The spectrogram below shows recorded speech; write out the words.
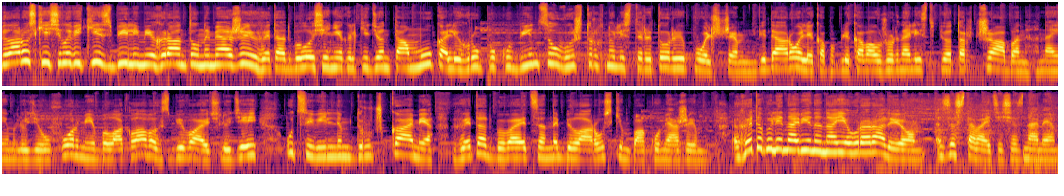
беларускія сілавікі збілі мігрантаў на мяжы. Гэта адбылося некалькі дзён таму калі групу кубінцаў выштурхнулі з тэрыторыі польшчы. Відэаролік апублікаваў журналіст пётр чабан. На ім людзі ў форме балаклавах збіваюць людзей у цывільным дручкамі. Гэта адбываецца на беларускім баку мяжы. Гэта былі навіны на еўрарадыё. Заставайцеся з намі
